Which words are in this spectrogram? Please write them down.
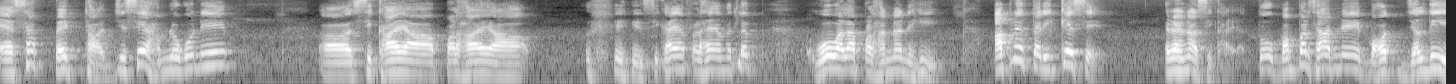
ऐसा पेट था जिसे हम लोगों ने आ, सिखाया पढ़ाया। सिखाया पढ़ाया मतलब वो वाला पढ़ाना नहीं। अपने तरीके से रहना सिखाया। तो बम्पर साहब ने बहुत जल्दी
